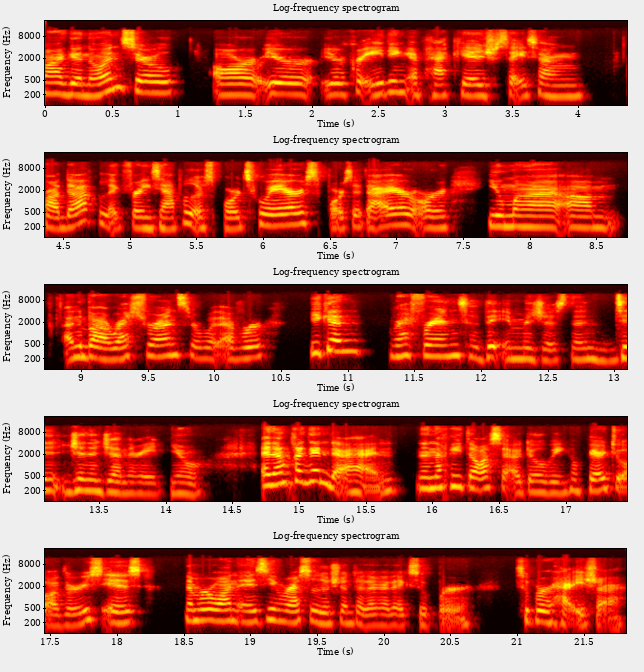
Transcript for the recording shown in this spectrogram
mga ganon. So, or you're you're creating a package sa isang product, like for example, or sportswear, sports attire, or yung mga um ano ba, restaurants or whatever, you can reference the images na generate nyo. And ang kagandahan na nakita ko sa Adobe compared to others is, number one is yung resolution talaga like super, super high siya.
